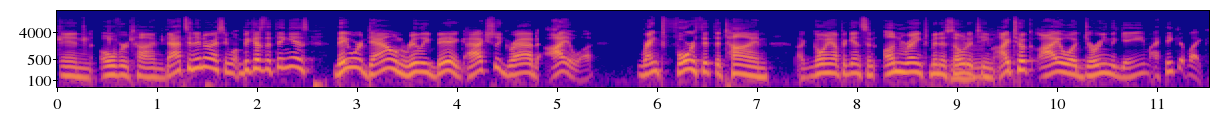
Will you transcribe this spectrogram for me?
in overtime, that's an interesting one because the thing is, they were down really big. I actually grabbed Iowa, ranked fourth at the time, uh, going up against an unranked Minnesota Mhm. team. I took Iowa during the game, I think at like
